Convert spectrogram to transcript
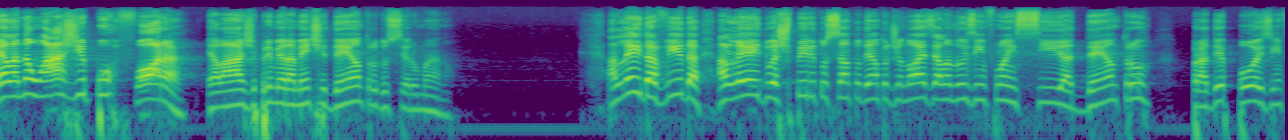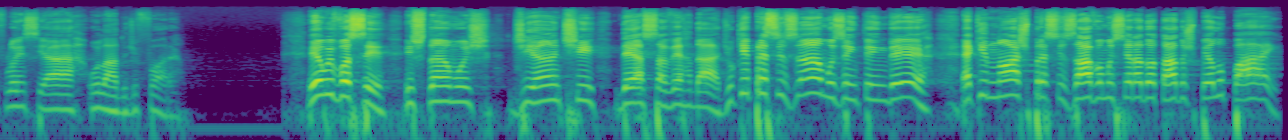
ela não age por fora, ela age primeiramente dentro do ser humano. A lei da vida, a lei do Espírito Santo dentro de nós, ela nos influencia dentro para depois influenciar o lado de fora. Eu e você estamos diante dessa verdade. O que precisamos entender é que nós precisávamos ser adotados pelo Pai.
